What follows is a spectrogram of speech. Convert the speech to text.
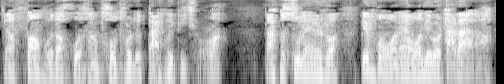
这样放回到货舱，偷偷就带回地球了。当然，苏联人说别碰我那，我那边炸弹啊。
